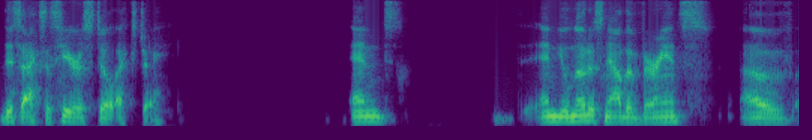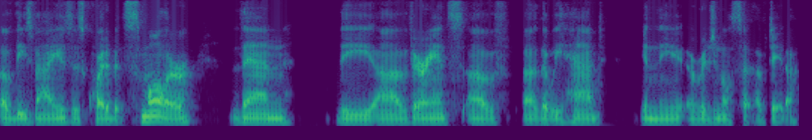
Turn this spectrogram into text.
this axis here is still XJ. And, and you'll notice now the variance of, of these values is quite a bit smaller than the uh, variance of uh, that we had in the original set of data.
